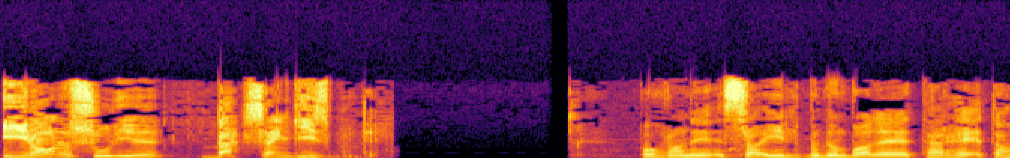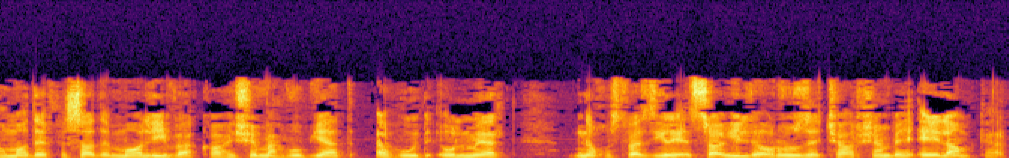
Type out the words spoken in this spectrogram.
ایران و سوریه بحثانگیز بوده. بحران اسرائیل به دنبال طرح اتهامات فساد مالی و کاهش محبوبیت اهود اولمرت نخست وزیر اسرائیل روز چهارشنبه اعلام کرد.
